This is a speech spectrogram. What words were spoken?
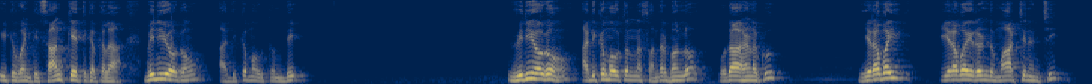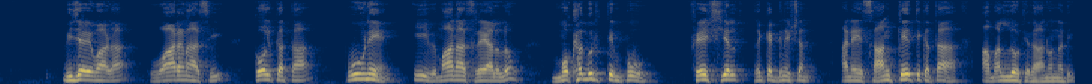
ఇటువంటి సాంకేతికతల వినియోగం అధికమవుతుంది. వినియోగం అధికమవుతున్న సందర్భంలో ఉదాహరణకు ఇరవై ఇరవై రెండు మార్చి నుంచి విజయవాడ వారణాసి కోల్కతా పూణే ఈ విమానాశ్రయాలలో ముఖ గుర్తింపు ఫేషియల్ రికగ్నిషన్ అనే సాంకేతికత అమల్లోకి రానున్నది.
